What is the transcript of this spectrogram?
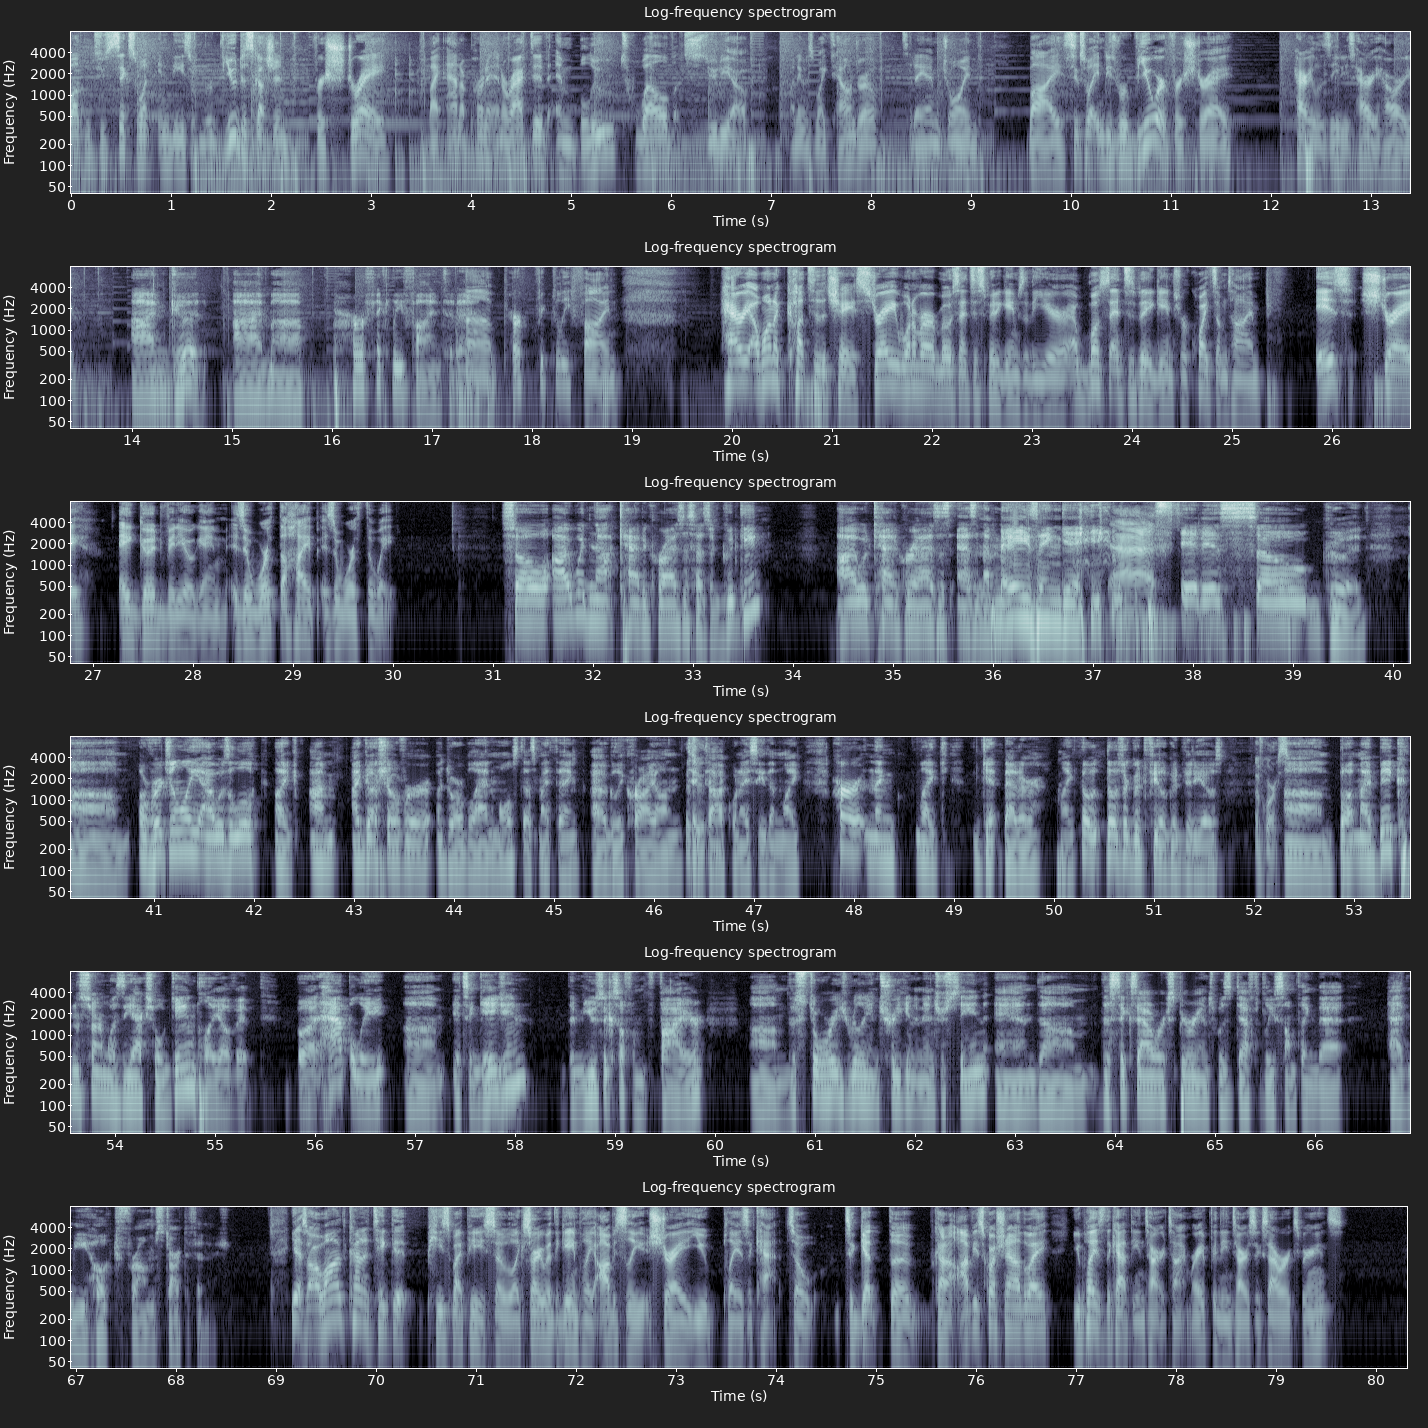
Welcome to 6-1 Indies review discussion for Stray by Annapurna Interactive and BlueTwelve Studio. My name is Mike Towndrow. Today I'm joined by 6-1 Indies reviewer for Stray, Harry Lazides. Harry, how are you? I'm good. I'm uh, perfectly fine today. Uh, perfectly fine. Harry, I want to cut to the chase. Stray, one of our most anticipated games of the year, uh, most anticipated games for quite some time. Is Stray a good video game? Is it worth the hype? Is it worth the wait? So I would not categorize this as a good game. I would categorize this as an amazing game. Yes. it is so good. Um, originally, I was a little like I'm. I gush over adorable animals. That's my thing. I ugly cry on That's your TikTok when I see them like hurt and then like get better. Like those, those are good feel good videos. Of course. Um, but my big concern was the actual gameplay of it. But happily, um, it's engaging. The music's up from fire. Um, the story's really intriguing and interesting, and um, the six-hour experience was definitely something that had me hooked from start to finish. Yeah, so I want to kind of take it piece by piece. So, like, starting with the gameplay, obviously, Stray, you play as a cat. So, to get the kind of obvious question out of the way, you play as the cat the entire time, right? For the entire six hour experience.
